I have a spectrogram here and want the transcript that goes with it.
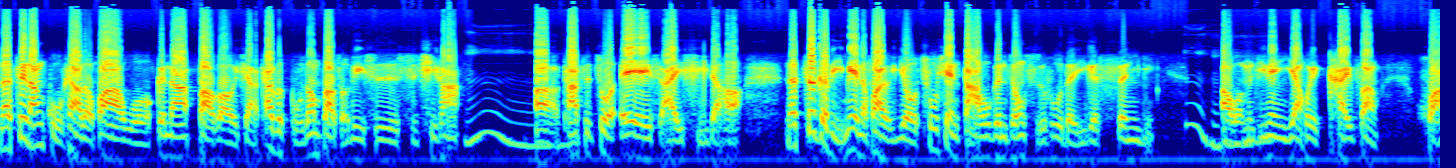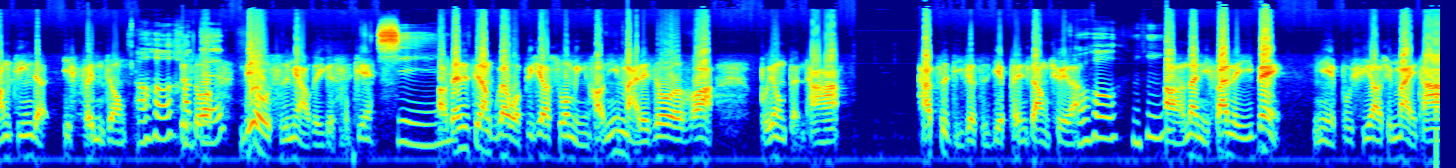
那这档股票的话，我跟大家报告一下，它的股东报酬率是十七趴嗯，啊，它是做 ASIC 的哈。那这个里面的话，有出现大户跟中实户的一个身影。嗯啊，我们今天一样会开放黄金的一分钟，哦好是说的，六十秒的一个时间。是啊，但是这张股票我必须要说明，好，你买了之后的话，不用等它，它自己就直接喷上去了。哦啊，那你翻了一倍，你也不需要去卖它。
